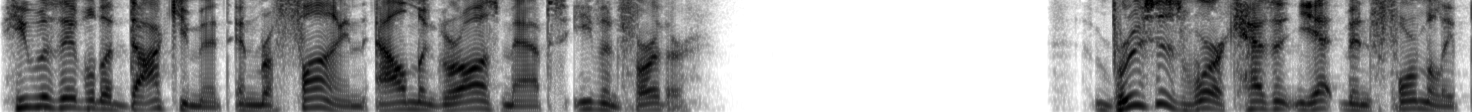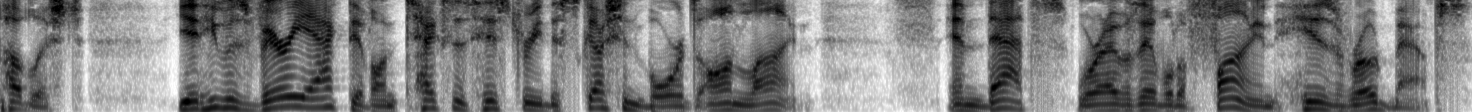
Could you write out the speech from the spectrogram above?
he was able to document and refine Al McGraw's maps even further. Bruce's work hasn't yet been formally published, yet he was very active on Texas history discussion boards online, and that's where I was able to find his roadmaps.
